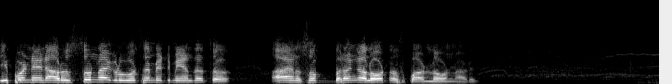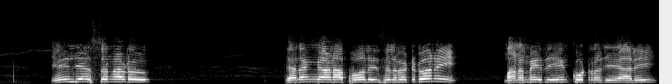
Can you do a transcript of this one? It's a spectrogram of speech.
ఇప్పుడు నేను అరుస్తున్నా ఇక్కడ కూర్చోబెట్టి మీ అందరితో. ఆయన శుభ్రంగా లోటస్ పాడులో ఉన్నాడు. ఏం చేస్తున్నాడు? తెలంగాణ పోలీసులు పెట్టుకొని మన మీద ఏం కుట్ర చేయాలి?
